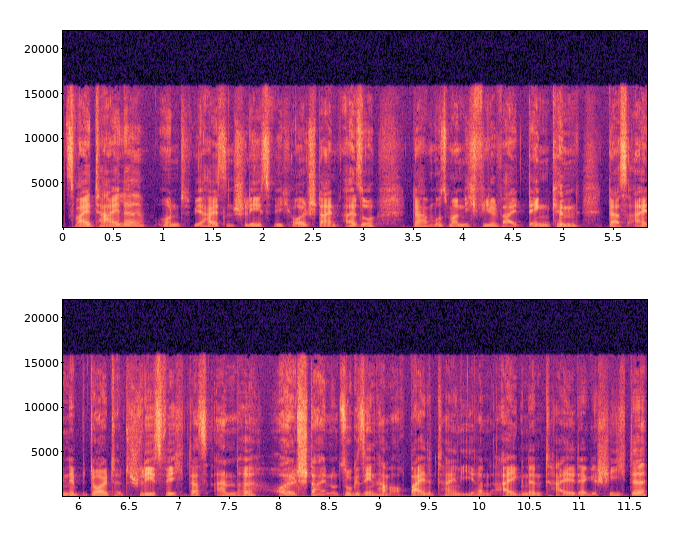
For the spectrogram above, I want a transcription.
zwei Teile und wir heißen Schleswig-Holstein, also da muss man nicht viel weit denken. Das eine bedeutet Schleswig, das andere Holstein. Und so gesehen haben auch beide Teile ihren eigenen Teil der Geschichte.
